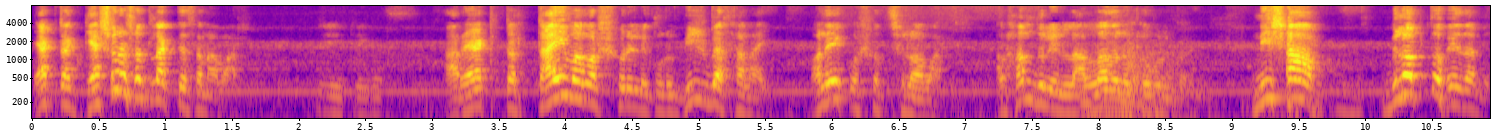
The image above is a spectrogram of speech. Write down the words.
একটা গ্যাসের ওষুধ লাগতেছে না আমার। আর একটা টাইম আমার শরীরে কোনো বিষ ব্যথা নাই। অনেক ওষুধ ছিল আমার। আলহামদুলিল্লাহ আল্লাহ যেন কবুল করে। নিশা বিলুপ্ত হয়ে যাবে।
